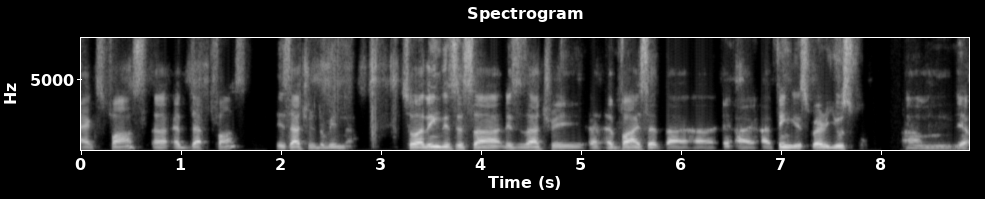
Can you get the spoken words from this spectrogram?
acts fast uh, adapt fast is actually the winner so i think this is uh, this is actually advice that uh, I, I think is very useful um, yeah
